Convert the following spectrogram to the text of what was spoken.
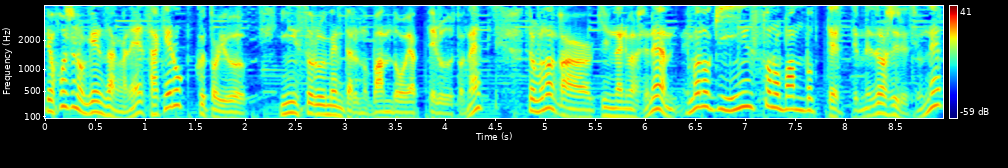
で、星野源さんがね、サケロックというインストルメンタルのバンドをやってるとね、それもなんか気になりましてね、今時インストのバンドってって珍しいですよね。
